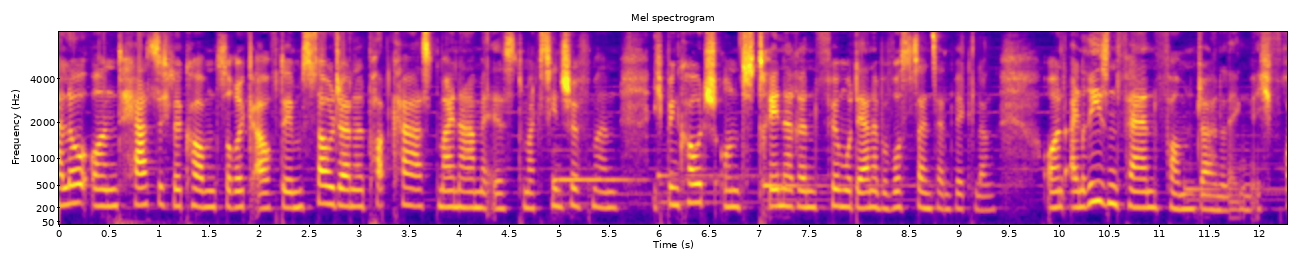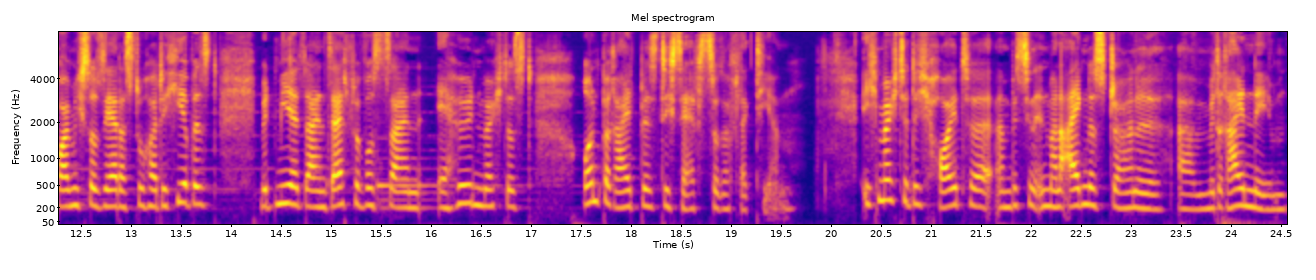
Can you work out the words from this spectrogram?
Hallo und herzlich willkommen zurück auf dem Soul Journal Podcast. Mein Name ist Maxine Schiffmann. Ich bin Coach und Trainerin für moderne Bewusstseinsentwicklung und ein Riesenfan vom Journaling. Ich freue mich so sehr, dass du heute hier bist, mit mir dein Selbstbewusstsein erhöhen möchtest und bereit bist, dich selbst zu reflektieren. Ich möchte dich heute ein bisschen in mein eigenes Journal äh, mit reinnehmen.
